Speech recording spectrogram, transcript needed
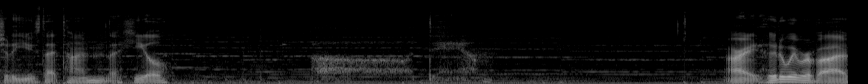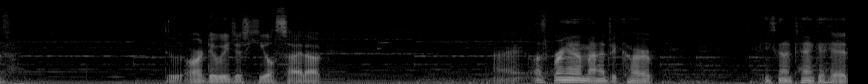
should have used that time to heal. Oh damn. All right, who do we revive? Do or do we just heal Psyduck? Alright, let's bring in a Magikarp. He's gonna tank a hit.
